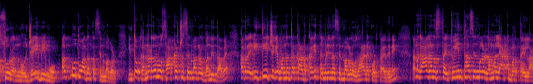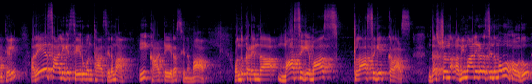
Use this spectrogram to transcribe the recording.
ಅಸುರನ್ನು, ಜೈ ಭೀಮು ಅದ್ಭುತವಾದಂಥ ಸಿನಿಮಾಗಳು. ಇಂಥವು ಕನ್ನಡದಲ್ಲೂ ಸಾಕಷ್ಟು ಸಿನಿಮಾಗಳು ಬಂದಿದ್ದಾವೆ. ಆದರೆ ಇತ್ತೀಚೆಗೆ ಬಂದಂಥ ಕಾರಣಕ್ಕಾಗಿ ತಮಿಳಿನ ಸಿನಿಮಾಗಳು ಉದಾಹರಣೆ ಕೊಡ್ತಾ ಇದ್ದೀನಿ. ನನಗೆ ಆಗ ಅನಿಸ್ತಾ ಇತ್ತು ಇಂತಹ ಸಿನಿಮಾಗಳು ನಮ್ಮಲ್ಲಿ ಯಾಕೆ ಬರ್ತಾ ಇಲ್ಲ ಅಂತ ಹೇಳಿ ಅದೇ ಸಾಲಿಗೆ ಸೇರುವಂತಹ ಸಿನಿಮಾ ಈ ಕಾಟೇರ ಸಿನಿಮಾ. ಒಂದು ಕಡೆಯಿಂದ ಮಾಸಿಗೆ ಮಾಸ್, ಕ್ಲಾಸ್ಗೆ ಕ್ಲಾಸ್. ದರ್ಶನ್ ಅಭಿಮಾನಿಗಳ ಸಿನಿಮಾವೂ ಹೌದು.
